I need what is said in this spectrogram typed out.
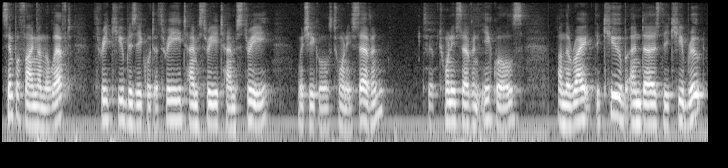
Simplifying on the left, 3 cubed is equal to 3 times 3 times 3, which equals 27. So we have 27 equals. On the right, the cube undoes the cube root,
